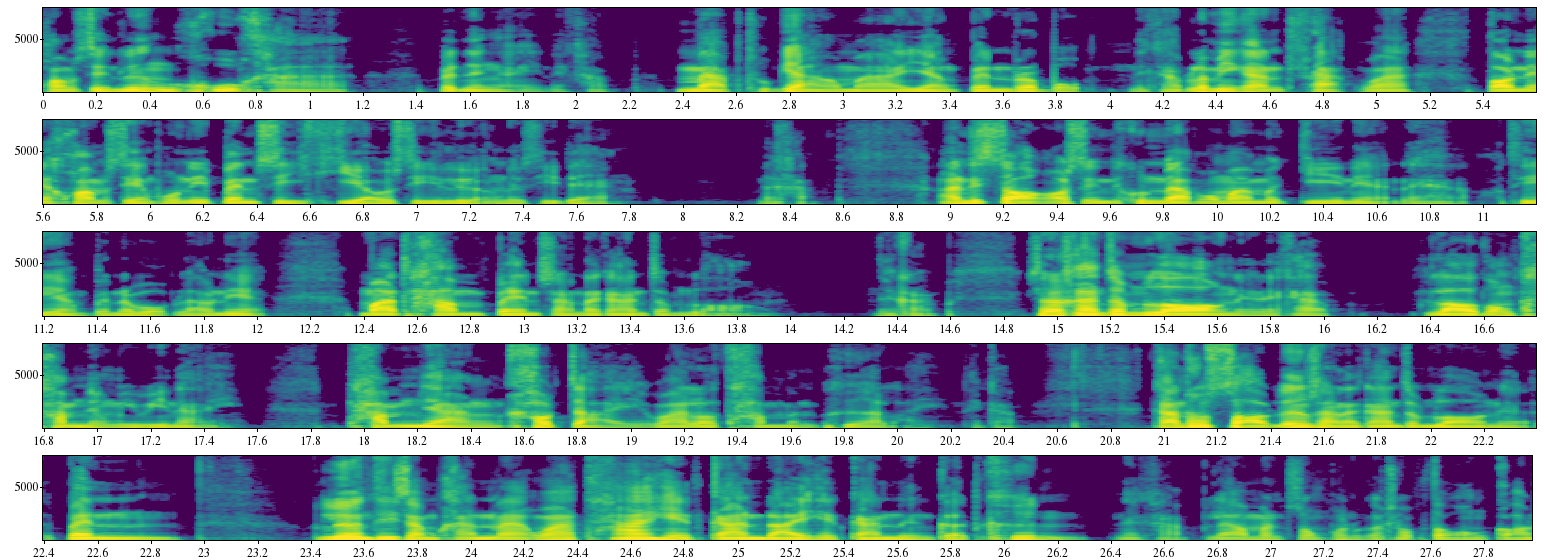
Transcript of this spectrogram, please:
ความเสี่ยงเรื่องของคู่ค้าเป็นยังไงนะครับแมปทุกอย่างออกมาอย่างเป็นระบบนะครับแล้วมีการ track ว่าตอนนี้ความเสี่ยงพวกนี้เป็นสีเขียวสีเหลืองหรือสีแดงนะครับ อันที่สองเอาสิ่งที่คุณแมปออกมาเมื่อกี้เนี่ยนะฮะที่อย่างเป็นระบบแล้วเนี่ยมาทำเป็นสถานการณ์จำลองนะครับสถานการณ์จำลองเนี่ยนะครับเราต้องทำอย่างมีวินัยทำอย่างเข้าใจว่าเราทำมันเพื่ออะไรนะครับการทดสอบเรื่องสถานการณ์จำลองเนี่ยเป็นเรื่องที่สำคัญมากว่าถ้าเหตุการณ์ใดเหตุการณ์หนึ่งเกิดขึ้นนะครับแล้วมันส่งผลกระทบต่อองค์กร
